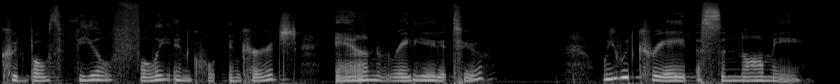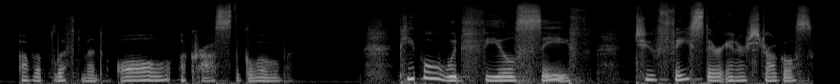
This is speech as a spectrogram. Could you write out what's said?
could both feel fully encouraged and radiate it too? we would create a tsunami of upliftment all across the globe. People would feel safe to face their inner struggles,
